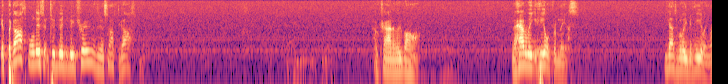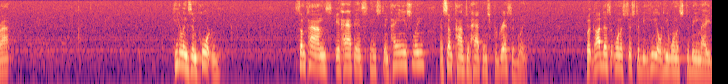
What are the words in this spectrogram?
if the gospel isn't too good to be true, then it's not the gospel. I'm trying to move on. Now, how do we get healed from this? You guys believe in healing, right? Healing's important Sometimes it happens instantaneously, and sometimes it happens progressively. But God doesn't want us just to be healed, He wants us to be made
